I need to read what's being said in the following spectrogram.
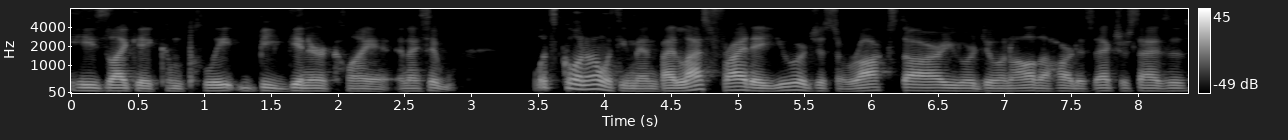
he's like a complete beginner client. And I said, What's going on with you, man? By last Friday, you were just a rock star. You were doing all the hardest exercises.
